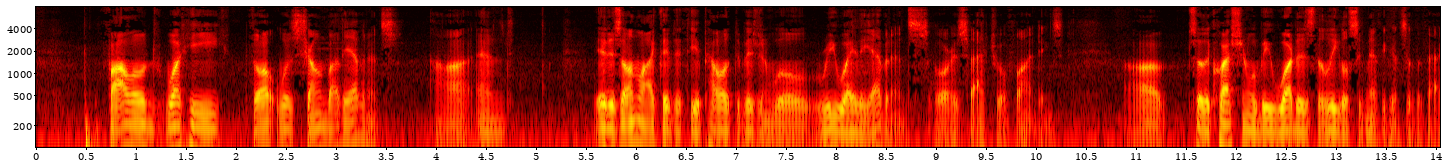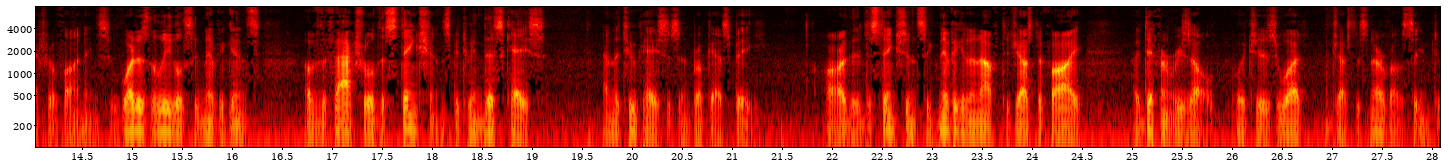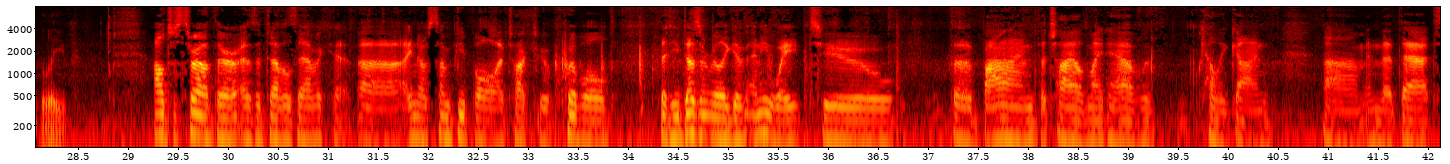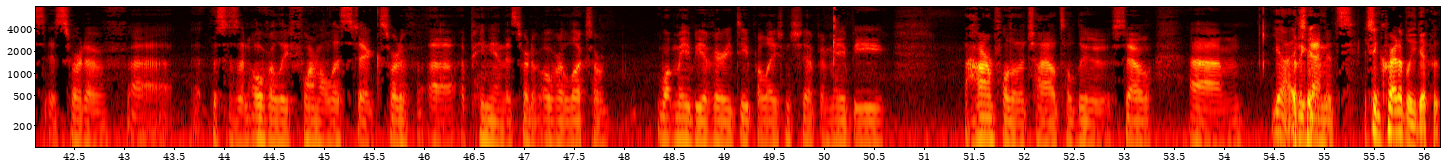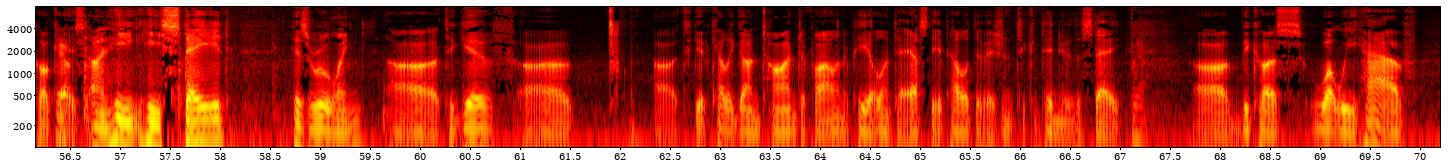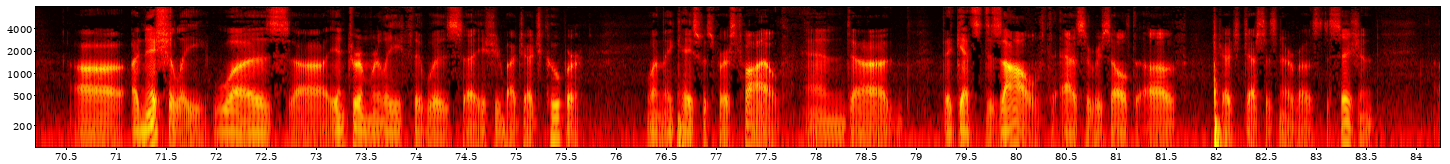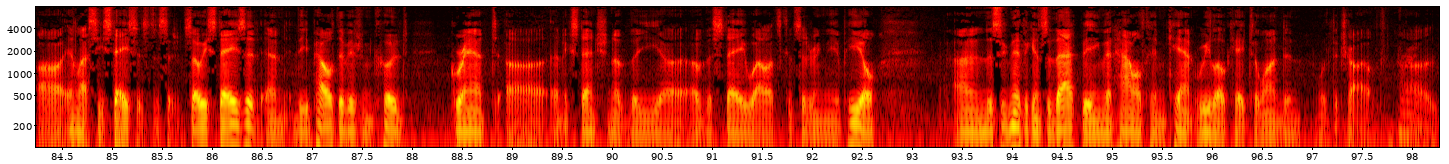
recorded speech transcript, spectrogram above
followed what he thought was shown by the evidence, uh, and it is unlikely that the appellate division will reweigh the evidence or his factual findings. Uh, so the question will be what is the legal significance of the factual findings? What is the legal significance of the factual distinctions between this case and the two cases in Brooke SB? Are the distinctions significant enough to justify a different result, which is what Justice Nervo seemed to believe? I'll just throw out there as a devil's advocate. Uh, I know some people I've talked to have quibbled that he doesn't really give any weight to the bond the child might have with Kelly Gunn um, and that that is sort of uh, this is an overly formalistic sort of uh, opinion that sort of overlooks or what may be a very deep relationship and may be harmful to the child to lose. So, um, yeah, but it's again, a, it's it's an incredibly difficult case, yep. and he he stayed his ruling uh, to give. Uh, uh, to give Kelly Gunn time to file an appeal and to ask the appellate division to continue the stay, yeah. Uh, because what we have uh, initially was uh, interim relief that was uh, issued by Judge Cooper when the case was first filed, and uh, that gets dissolved as a result of Judge Justice Nervo's decision, uh, unless he stays his decision. So he stays it, and the appellate division could grant uh, an extension of the of the stay while it's considering the appeal. And the significance of that being that Hamilton can't relocate to London with the child. Right.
